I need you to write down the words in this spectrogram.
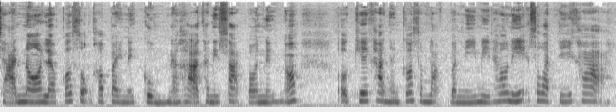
ชั้นเนาะแล้วก็ส่งเข้าไปในกลุ่มนะคะ คณิตศาสตร์ป .1 เนาะโอเคค่ะงั้นก็สำหรับวันนี้มีเท่านี้ สวัสดีค่ะ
